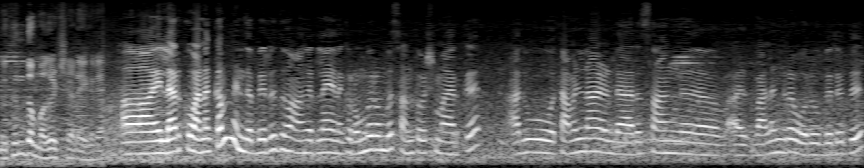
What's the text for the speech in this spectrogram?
மிகுந்த மகிழ்ச்சி அடைகிறேன். எல்லாருக்கும் வணக்கம். இந்த விருது வாங்குறதுல எனக்கு ரொம்ப ரொம்ப சந்தோஷமாக இருக்குது அதுவும் தமிழ்நாடு அரசாங்க வ- வழங்குற ஒரு விருது.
